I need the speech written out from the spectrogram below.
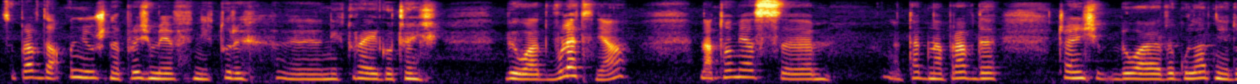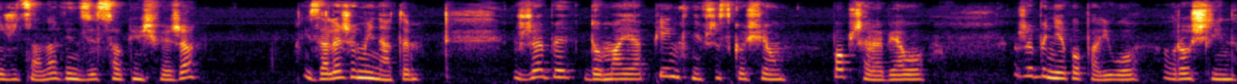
co prawda on już na pryzmie w niektórych, e, niektóra jego część była dwuletnia, natomiast e, tak naprawdę część była regularnie dorzucana, więc jest całkiem świeża. I zależy mi na tym, żeby do maja pięknie wszystko się poprzerabiało, żeby nie popaliło roślin,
